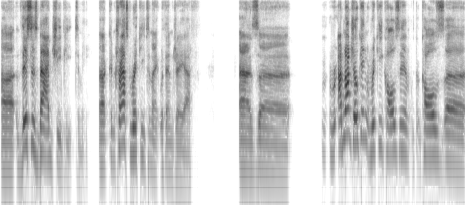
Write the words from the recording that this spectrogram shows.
Uh, this is bad cheap heat to me. Uh, contrast Ricky tonight with MJF as uh, I'm not joking. Ricky calls him calls uh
